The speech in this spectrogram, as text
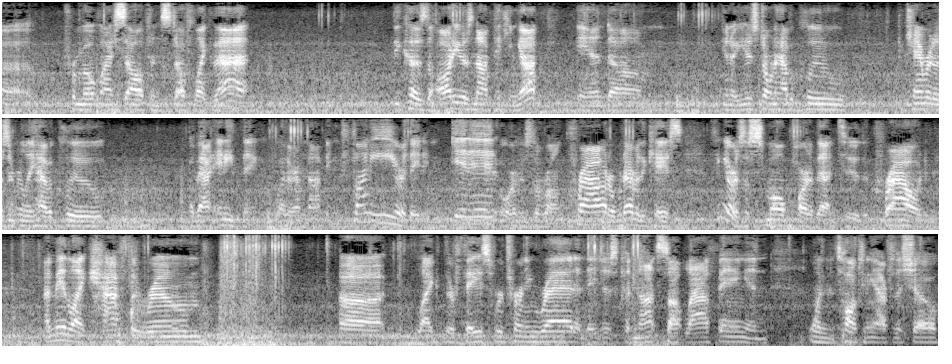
uh, promote myself and stuff like that, because the audio is not picking up, and um, you know, you just don't have a clue. The camera doesn't really have a clue about anything, whether I'm not being funny or they didn't get it or it was the wrong crowd or whatever the case. I think there was a small part of that too. The crowd, I made like half the room uh, like their face were turning red and they just could not stop laughing and wanted to talk to me after the show.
